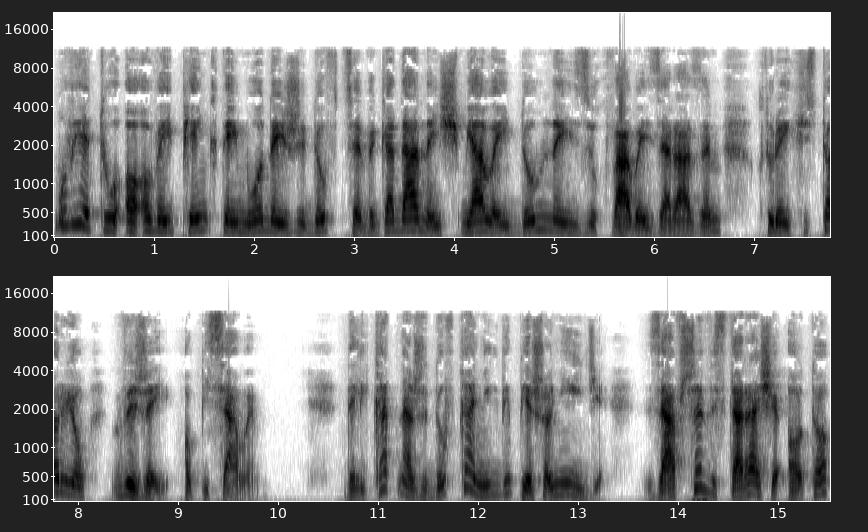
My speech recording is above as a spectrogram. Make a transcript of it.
Mówię tu o owej pięknej młodej Żydówce, wygadanej, śmiałej, dumnej i zuchwałej zarazem, której historią wyżej opisałem. Delikatna Żydówka nigdy pieszo nie idzie. Zawsze wystara się o to,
